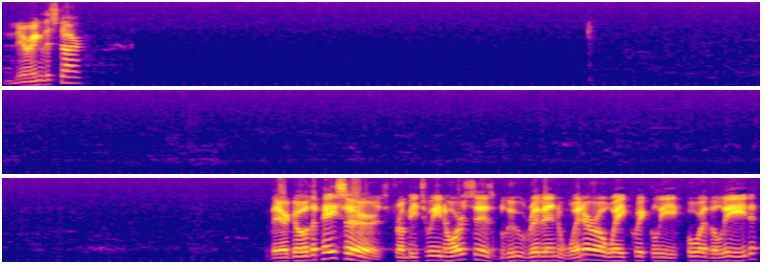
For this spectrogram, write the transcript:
Nearing the start. There go the Pacers. From between horses, Blue Ribbon winner away quickly for the lead,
